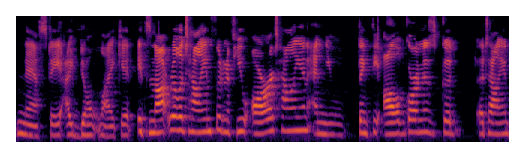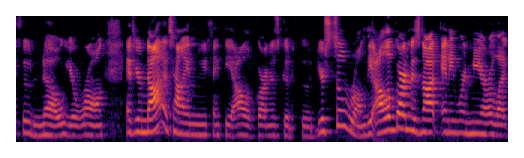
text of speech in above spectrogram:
nasty. I don't like it. It's not real Italian food, and if you are Italian and you think the Olive Garden is good Italian food, no, you're wrong. If you're not Italian and you think the Olive Garden is good food, you're still wrong. The Olive Garden is not anywhere near like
